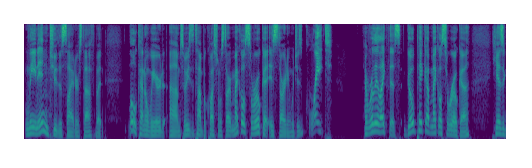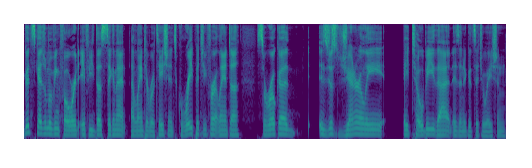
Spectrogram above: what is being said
lean into the slider stuff, but a little kind of weird. Um, so he's the top of questionable start. Michael Soroka is starting, which is great. I really like this. Go pick up Michael Soroka. He has a good schedule moving forward. If he does stick in that Atlanta rotation, it's great pitching for Atlanta. Soroka is just generally a Toby that is in a good situation.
